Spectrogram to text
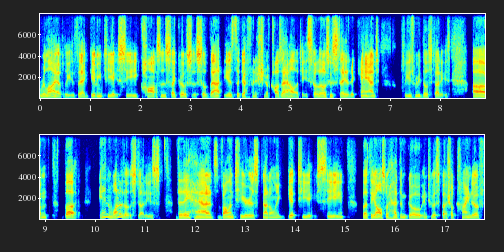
reliably that giving THC causes psychosis. So that is the definition of causality. So those who say that it can't, please read those studies. Um, but in one of those studies, they had volunteers not only get THC, but they also had them go into a special kind of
